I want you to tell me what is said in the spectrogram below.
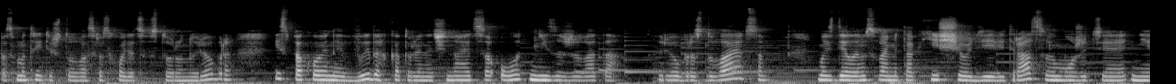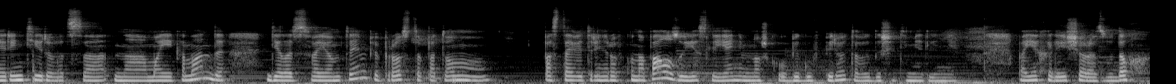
Посмотрите, что у вас расходятся в сторону ребра. И спокойный выдох, который начинается от низа живота. Ребра сдуваются. Мы сделаем с вами так еще 9 раз. Вы можете не ориентироваться на мои команды, делать в своем темпе, просто потом поставить тренировку на паузу, если я немножко убегу вперед, а вы дышите медленнее. Поехали еще раз. Вдох.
